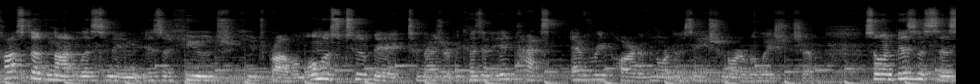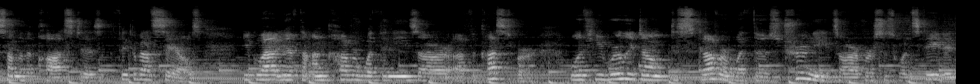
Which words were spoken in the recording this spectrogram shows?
cost of not listening is a huge, huge problem, almost too big to measure because it impacts every part of an organization or a relationship. So in businesses, some of the cost is, think about sales. You go out, you have to uncover what the needs are of the customer. Well, if you really don't discover what those true needs are versus what's stated,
